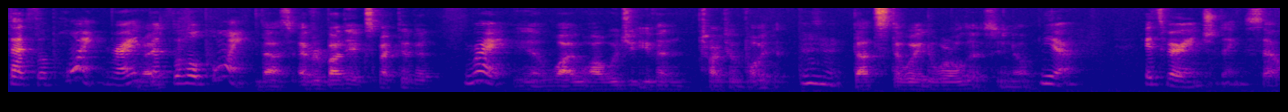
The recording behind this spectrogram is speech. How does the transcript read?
That's the point, right? Right. That's the whole point. That's everybody expected it. Right. You know why? Why would you even try to avoid it? Mm-hmm. That's the way the world is. You know. Yeah. It's very interesting. So,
